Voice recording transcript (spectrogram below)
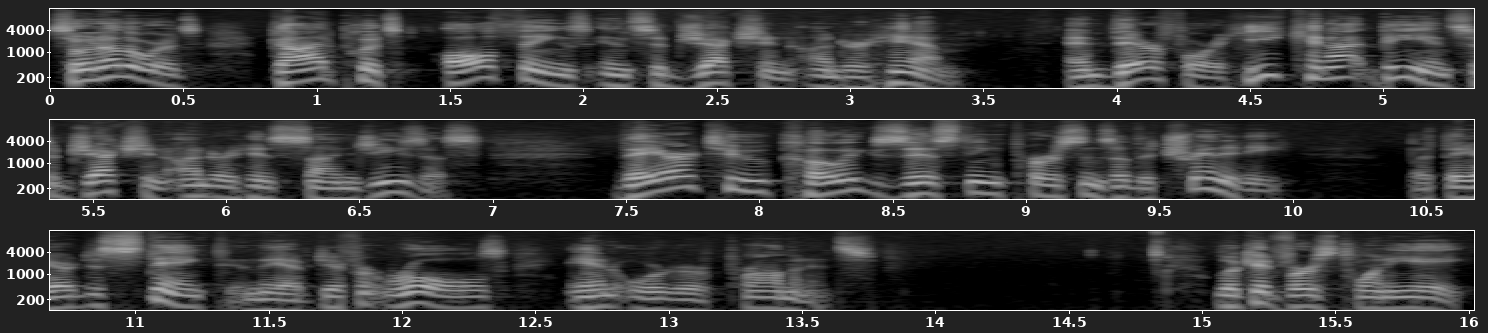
So, in other words, God puts all things in subjection under him, and therefore he cannot be in subjection under his son Jesus. They are two coexisting persons of the Trinity, but they are distinct and they have different roles and order of prominence. Look at verse 28.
